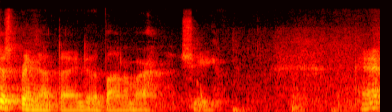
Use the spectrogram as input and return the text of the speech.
Just bring that down to the bottom of our shoe. Okay.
